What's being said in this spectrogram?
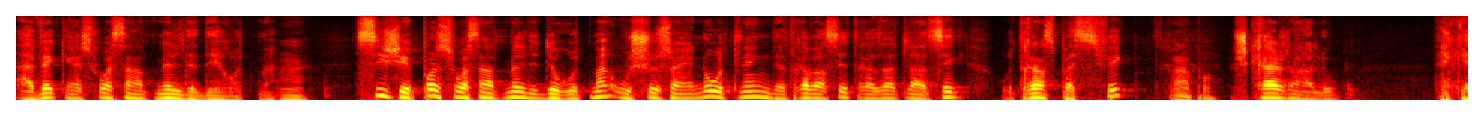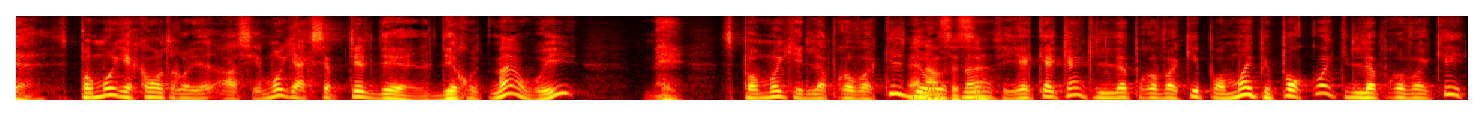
avec un 60 000 de déroutement. Si je n'ai pas le 60 000 de déroutement ou je suis sur une autre ligne de traversée transatlantique ou transpacifique, je crache dans l'eau. Fait que c'est pas moi qui ai contrôlé. Ah, c'est moi qui ai accepté le déroutement, oui, mais c'est pas moi qui l'ai provoqué, le déroutement. Il y a quelqu'un qui l'a provoqué pour moi. Et puis pourquoi il l'a provoqué?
